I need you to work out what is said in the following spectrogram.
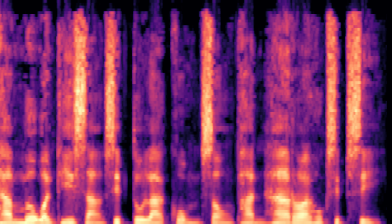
ธรรมเมื่อวันที่ 30 ตุลาคม 2564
